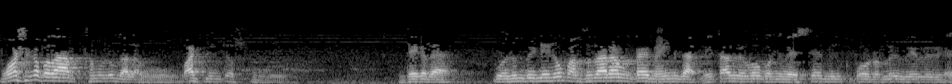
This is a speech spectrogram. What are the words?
పోషక పదార్థములు గలవు వాటి నుంచి వస్తుంది. అంతే కదా? గోధుమ పిండిను పంచదార ఉంటాయి మెయిన్గా మిగతాలు ఏవో కొన్ని వేస్తే మిల్క్ పౌడర్లు ఇవేవి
